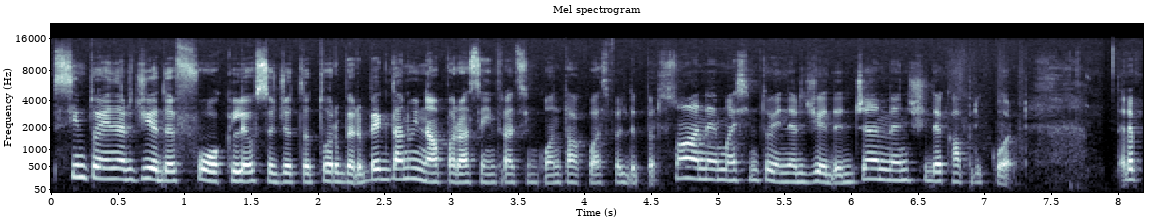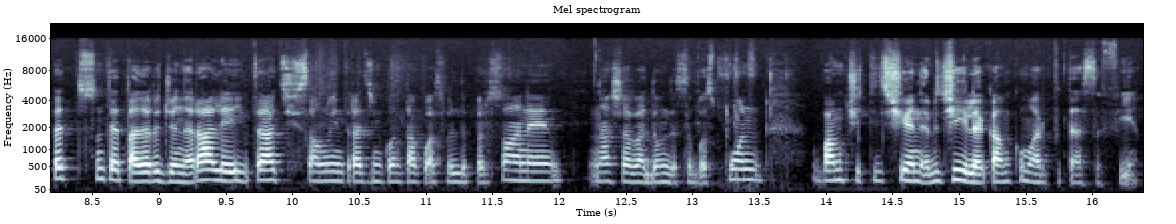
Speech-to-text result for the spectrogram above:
simt o energie de foc, leu săgetător, berbec, dar nu-i neapărat să intrați în contact cu astfel de persoane, mai simt o energie de gemen și de capricorn. Repet, sunteți alergi generale, intrați sau nu intrați în contact cu astfel de persoane, n-aș avea de unde să vă spun, v-am citit și energiile, cam cum ar putea să fie.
